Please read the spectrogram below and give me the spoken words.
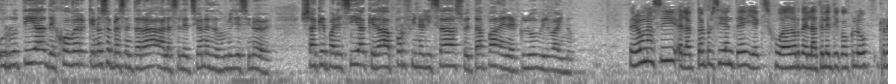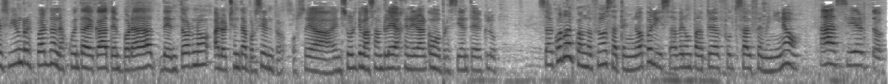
Urrutia dejó ver que no se presentará a las elecciones de 2019, ya que parecía que daba por finalizada su etapa en el club bilbaíno. Pero aún así, el actual presidente y exjugador del Atlético Club recibió un respaldo en las cuentas de cada temporada de en torno al 80%, o sea, en su última asamblea general como presidente del club. ¿Se acuerdan cuando fuimos a Tecnópolis a ver un partido de futsal femenino? Ah, cierto,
